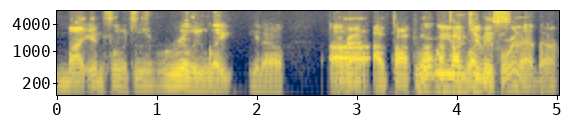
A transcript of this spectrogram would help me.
my influences really late. You know, okay. uh, I've talked about. What were you into before that, though?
